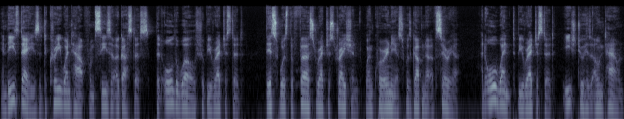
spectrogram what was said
In these days a decree went out from Caesar Augustus that all the world should be registered. This was the first registration when Quirinius was governor of Syria, and all went to be registered, each to his own town.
